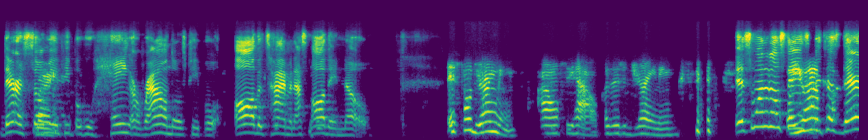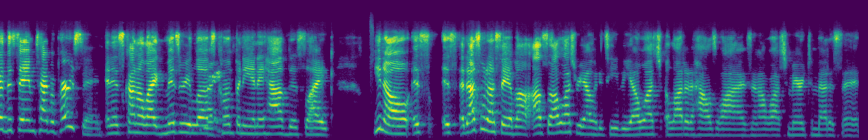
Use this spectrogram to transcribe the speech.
there are so right. many people who hang around those people all the time and that's all they know it's so draining i don't see how because it's draining it's one of those things have- because they're the same type of person and it's kind of like misery loves right. company and they have this like you know, it's it's that's what I say about also I watch reality TV. I watch a lot of the housewives and I watch Married to Medicine.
